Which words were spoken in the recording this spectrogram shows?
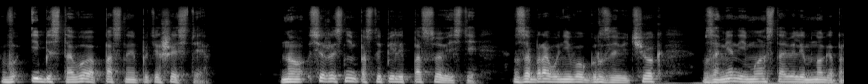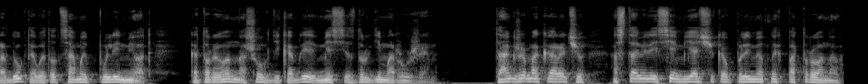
в и без того опасное путешествие? Но все же с ним поступили по совести, забрав у него грузовичок, взамен ему оставили много продуктов и тот самый пулемет, который он нашел в декабре вместе с другим оружием. Также Макарычу оставили семь ящиков пулеметных патронов,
